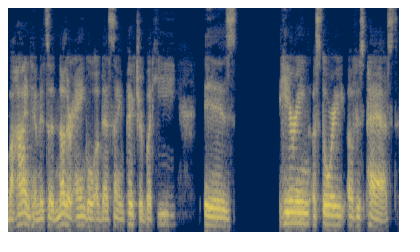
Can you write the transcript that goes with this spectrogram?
behind him. It's another angle of that same picture, but he is hearing a story of his past,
